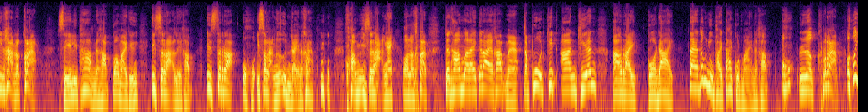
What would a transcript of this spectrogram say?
รีภาพเหรอครับเสรีภาพนะครับก็หมายถึงอิสระเลยครับ อิสระโอ้โหอิสระเหนื้ออื่นใดนะครับ ความมีอิสระไงอ๋อแล้วครับ จะทำอะไรก็ได้ครับแหมจะพูดคิดอ่านเขียนอะไรก็ได้ แต่ต้องอยู่ภายใต้กฎหมายนะครับโอ้เลิกครับเอ้ย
